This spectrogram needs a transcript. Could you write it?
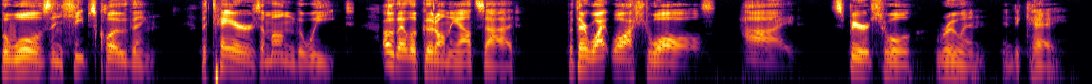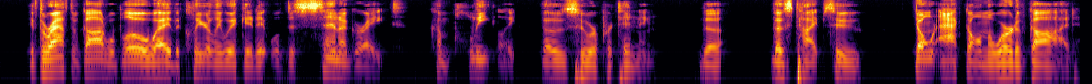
the wolves in sheep's clothing, the tares among the wheat. Oh, they look good on the outside, but their whitewashed walls hide spiritual ruin and decay. If the wrath of God will blow away the clearly wicked, it will disintegrate completely those who are pretending. The those types who don't act on the word of God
